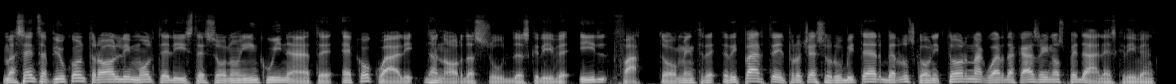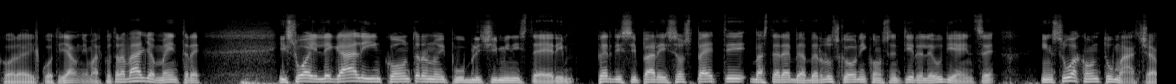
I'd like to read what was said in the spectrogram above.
ma senza più controlli molte liste sono inquinate, ecco quali da nord a sud, scrive il fatto. Mentre riparte il processo Rubiter, Berlusconi torna guarda caso in ospedale, scrive ancora il quotidiano di Marco Travaglio, mentre i suoi legali incontrano i pubblici ministeri. Per dissipare i sospetti basterebbe a Berlusconi consentire le udienze in sua contumacia.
